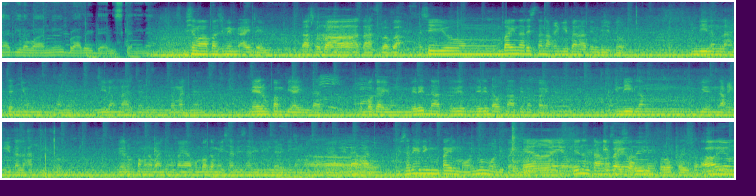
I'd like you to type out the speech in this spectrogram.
na ginawa ni Brother Dennis kanina. Hindi siya makapansin may idle. Taas baba. Ah, taas baba. Kasi yung binaries na nakikita natin dito, hindi lang lahat yan yung ano, hindi lang lahat yan yung laman yan. Meron pang behind that. Kumbaga yung niread, nat, niread out natin ng file, hindi lang yun nakikita lahat dito. Meron pang laman yun, kaya kumbaga may sarili-sariling learning ang. Kaya Ah, kailangan, oo. yung sariling file mo, i-modify mo. Kaya nga yung- yun ang tama sa yung- sarili. profile sa Oh, yung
